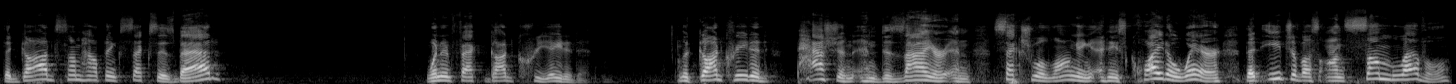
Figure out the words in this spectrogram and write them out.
that God somehow thinks sex is bad when in fact God created it. Look, God created passion and desire and sexual longing, and He's quite aware that each of us, on some level,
